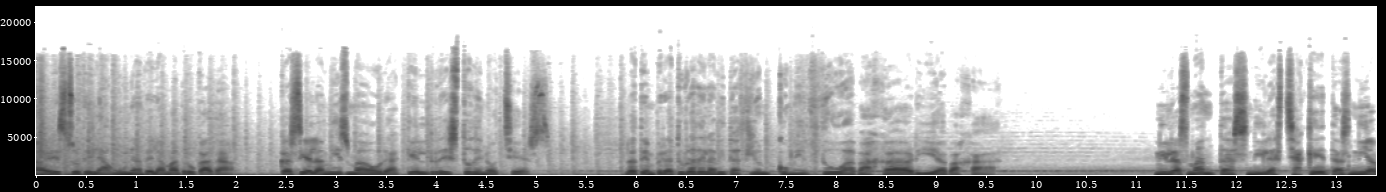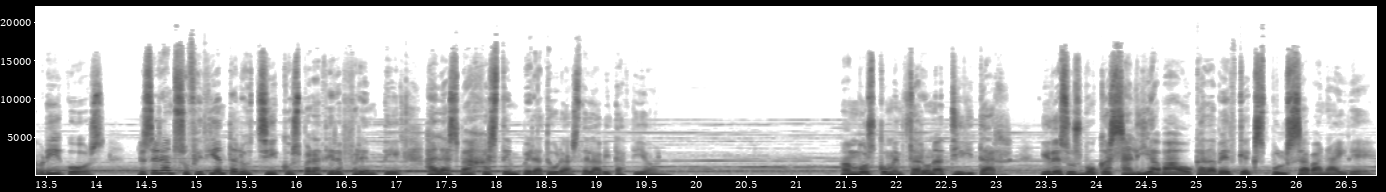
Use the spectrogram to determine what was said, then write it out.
A eso de la una de la madrugada, casi a la misma hora que el resto de noches, la temperatura de la habitación comenzó a bajar y a bajar. Ni las mantas, ni las chaquetas, ni abrigos les eran suficientes a los chicos para hacer frente a las bajas temperaturas de la habitación. Ambos comenzaron a tiritar y de sus bocas salía vaho cada vez que expulsaban aire.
